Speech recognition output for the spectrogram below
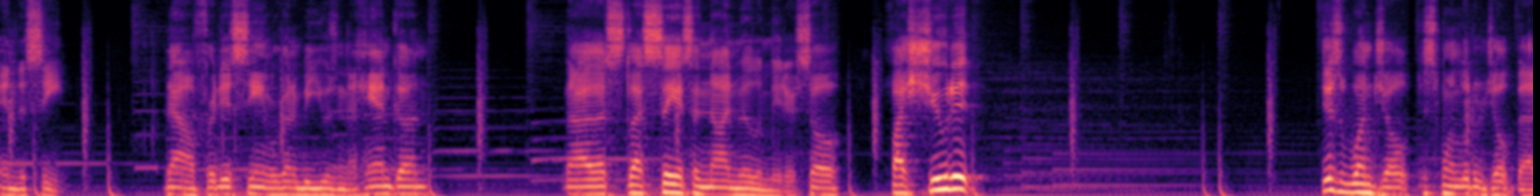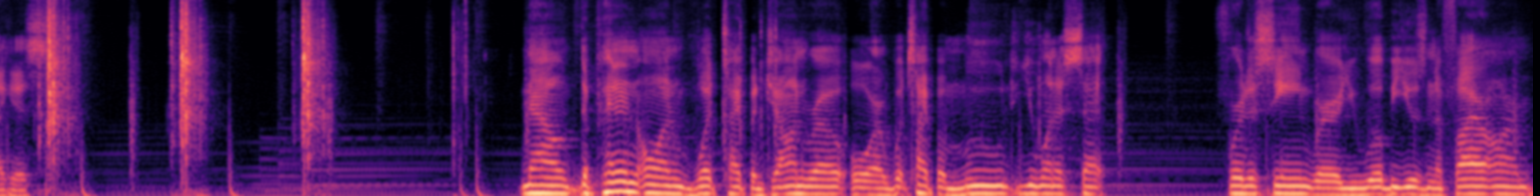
in the scene. Now, for this scene, we're going to be using a handgun. Now let's let's say it's a nine millimeter. So if I shoot it, just one jolt, just one little jolt back is. Now, depending on what type of genre or what type of mood you want to set for the scene where you will be using the firearm,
